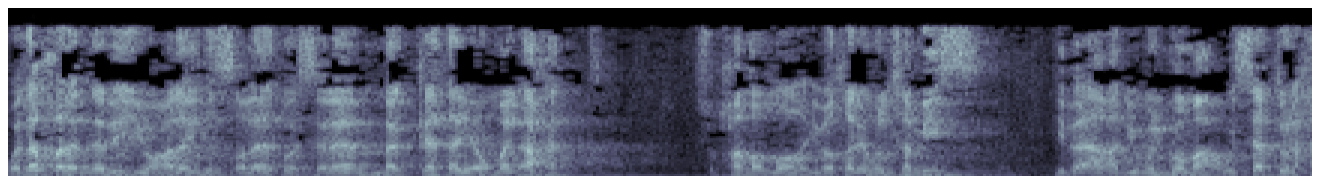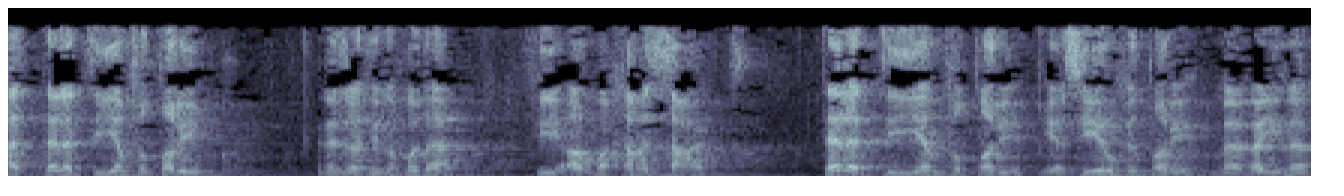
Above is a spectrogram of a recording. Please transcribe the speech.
ودخل النبي عليه الصلاة والسلام مكة يوم الأحد. سبحان الله يبقى طال يوم الخميس يبقى قاعد يوم الجمعة والسبت لحد ثلاث أيام في الطريق. الناس دلوقتي بتاخدها في أربع خمس ساعات. ثلاث أيام في الطريق يسير في الطريق ما بين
